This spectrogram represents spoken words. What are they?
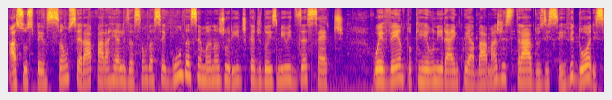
A suspensão será para a realização da segunda semana jurídica de 2017. O evento, que reunirá em Cuiabá magistrados e servidores,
